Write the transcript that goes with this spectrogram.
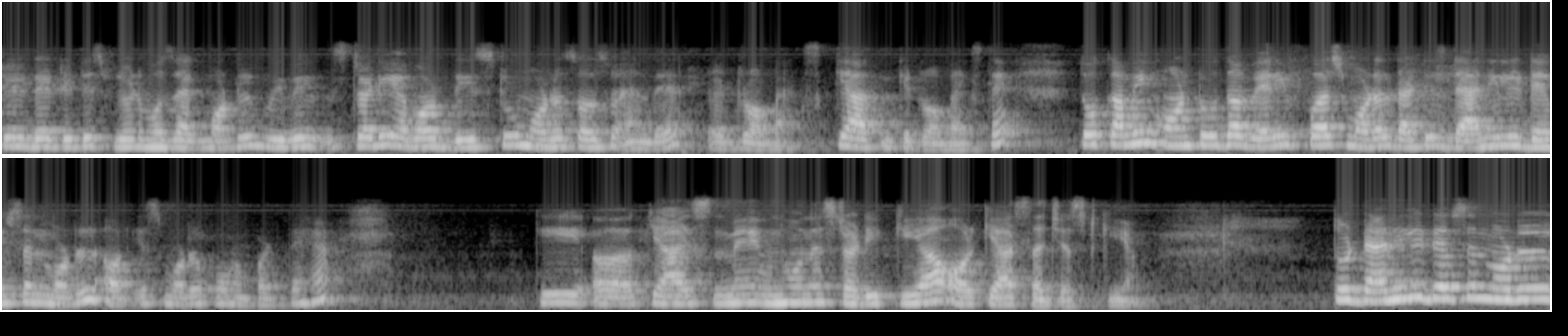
till date it is fluid mosaic model we will study about these two models also and their drawbacks क्या इनके ड्रॉबैक्स थे? तो coming on to the very first model that is Danielli Davson model और इस मॉडल को हम पढ़ते हैं कि uh, क्या इसमें उन्होंने स्टडी किया और क्या सजेस्ट किया। तो Danielli Davson model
